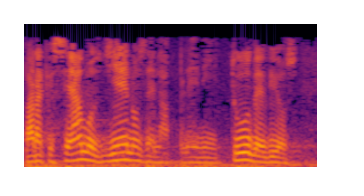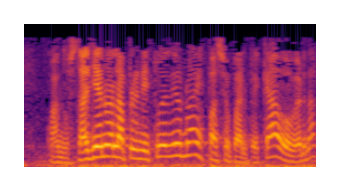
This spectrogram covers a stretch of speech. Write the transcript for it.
para que seamos llenos de la plenitud de Dios. Cuando está lleno de la plenitud de Dios no hay espacio para el pecado, ¿verdad?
